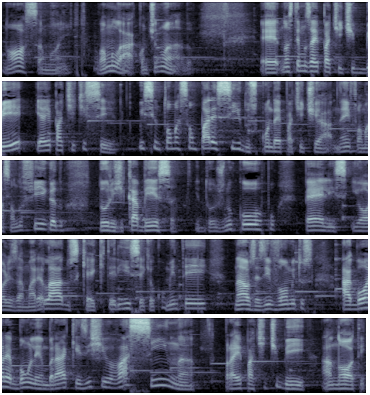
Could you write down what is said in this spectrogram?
nossa, mãe. Vamos lá, continuando. É, nós temos a hepatite B e a hepatite C. Os sintomas são parecidos com a hepatite A, né? Inflamação do fígado, dores de cabeça e dores no corpo, peles e olhos amarelados, que é a icterícia que eu comentei, náuseas e vômitos. Agora é bom lembrar que existe vacina para hepatite B. Anotem,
